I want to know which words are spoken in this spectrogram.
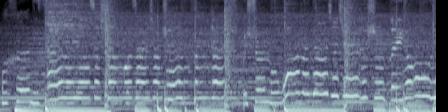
我和你猜了又猜，想过再想，决定分开。为什么我们的结局还是没有例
